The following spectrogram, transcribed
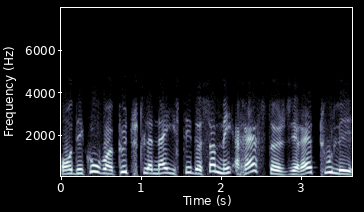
on, découvre un peu toute la naïveté de ça, mais reste, je dirais, tous les,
